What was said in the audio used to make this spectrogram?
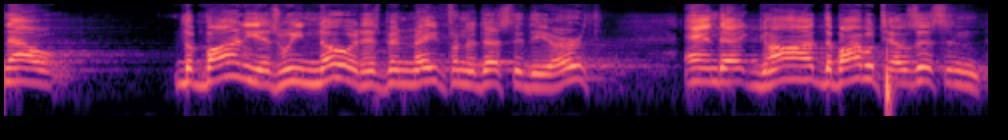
Now, the body as we know it has been made from the dust of the earth, and that God, the Bible tells us in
